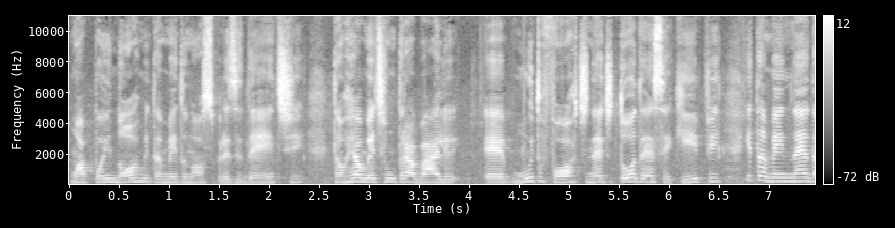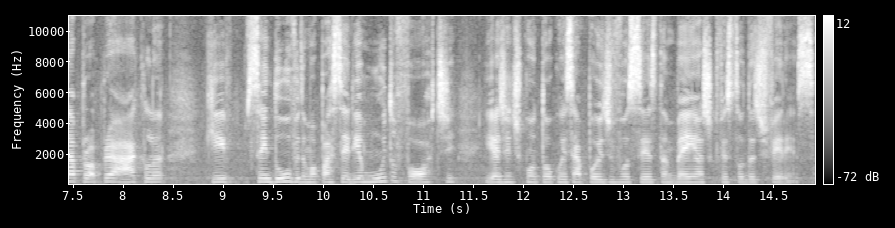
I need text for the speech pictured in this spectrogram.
um apoio enorme também do nosso presidente. Então, realmente um trabalho é, muito forte né, de toda essa equipe e também né, da própria ACLA, que sem dúvida é uma parceria muito forte e a gente contou com esse apoio de vocês também, acho que fez toda a diferença.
